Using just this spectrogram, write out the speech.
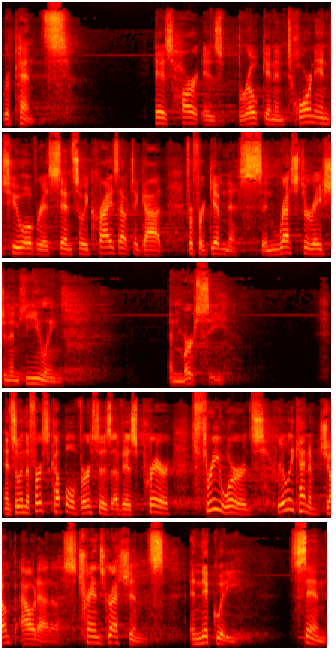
repents. His heart is broken and torn in two over his sin. So he cries out to God for forgiveness and restoration and healing and mercy. And so, in the first couple of verses of his prayer, three words really kind of jump out at us transgressions, iniquity, sin.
